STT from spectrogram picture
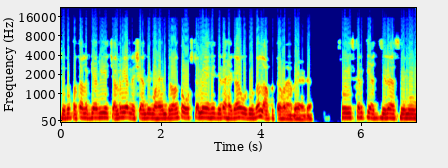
ਜਦੋਂ ਪਤਾ ਲੱਗਿਆ ਵੀ ਇਹ ਚੱਲ ਰਿਹਾ ਨਸ਼ਿਆਂ ਦੇ ਮੁਹਿੰਮ ਦੌਰਾਨ ਤਾਂ ਉਸ ਟਾਈਮ ਇਹ ਜਿਹੜਾ ਹੈਗਾ ਉਦੋਂ ਦਾ ਲਾਪਤਾ ਹੋਇਆ ਹੋਇਆ ਹੈਗਾ। ਸੋ ਇਸ ਕਰਕੇ ਅੱਜ ਜਿਹੜਾ ਅਸੀਂ ਇਹਨੂੰ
